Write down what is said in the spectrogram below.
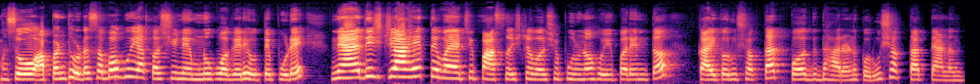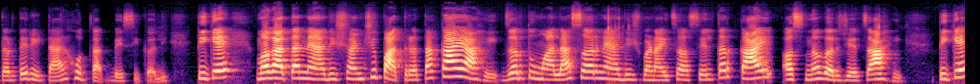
सो आपण थोडस बघूया कशी नेमणूक वगैरे होते पुढे. न्यायाधीश जे आहेत ते वयाची पासष्ट वर्ष पूर्ण होईपर्यंत काय करू शकतात? पद धारण करू शकतात. त्यानंतर ते रिटायर होतात बेसिकली ठीक आहे? मग आता न्यायाधीशांची पात्रता काय आहे? जर तुम्हाला सरन्यायाधीश बनायचं असेल तर काय असणं गरजेचं आहे? ठीक आहे?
